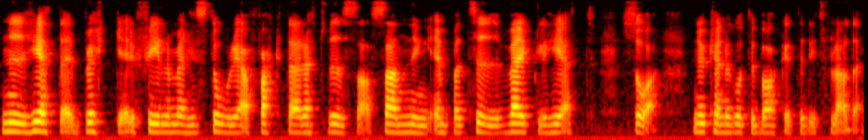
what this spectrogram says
Nyheter, böcker, filmer, historia, fakta, rättvisa, sanning, empati, verklighet. Så, nu kan du gå tillbaka till ditt flöde.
